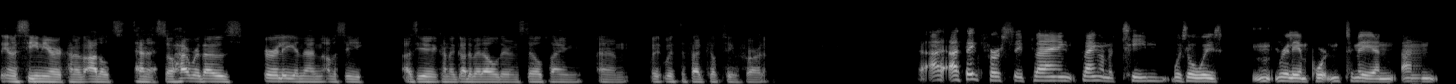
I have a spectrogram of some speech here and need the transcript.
you know senior kind of adult tennis. So how were those early, and then obviously as you kind of got a bit older and still playing um with, with the Fed Cup team for Ireland? I, I think firstly playing playing on a team was always really important to me. And and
